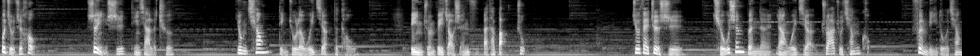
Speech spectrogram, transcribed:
不久之后。摄影师停下了车，用枪顶住了维吉尔的头，并准备找绳子把他绑住。就在这时，求生本能让维吉尔抓住枪口，奋力夺枪。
